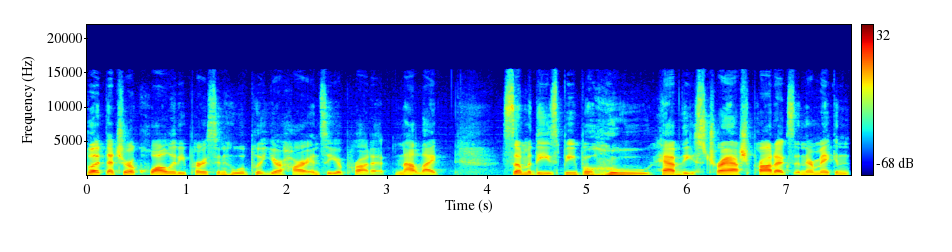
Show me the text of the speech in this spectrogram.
but that you're a quality person who will put your heart into your product. Not like some of these people who have these trash products and they're making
